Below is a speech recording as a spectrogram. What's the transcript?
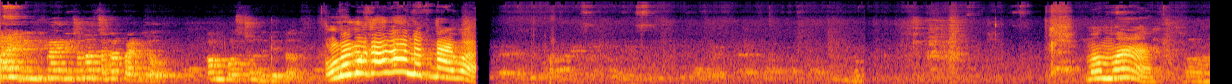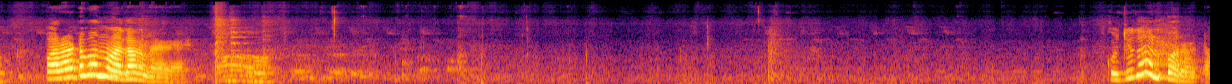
आयडेंटिफाय त्याच्या मागचा ठेव. कंपोस्ट होते तिथं. पराठा बनवायला लागलाय हा. कुठे घाल पराठा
